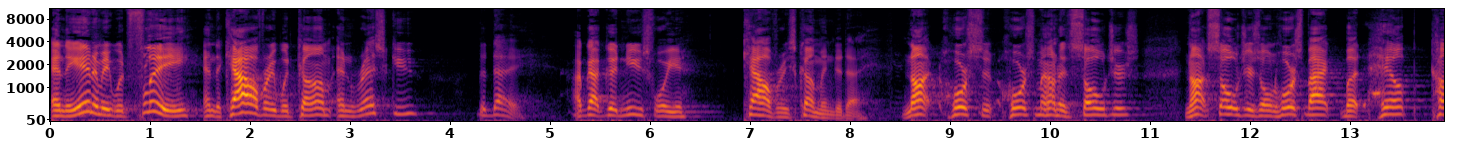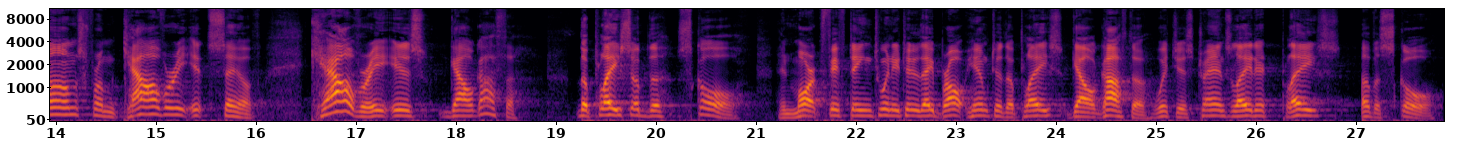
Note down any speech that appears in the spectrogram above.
And the enemy would flee, and the cavalry would come and rescue the day. I've got good news for you. Calvary's coming today. Not horse, horse mounted soldiers, not soldiers on horseback, but help comes from Calvary itself. Calvary is Golgotha, the place of the skull. In Mark 15 22, they brought him to the place Golgotha, which is translated place of a skull.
